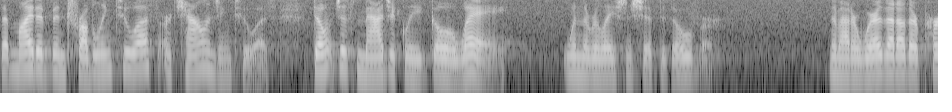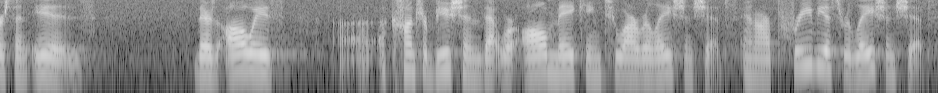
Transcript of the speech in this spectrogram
that might have been troubling to us or challenging to us don't just magically go away when the relationship is over. No matter where that other person is, there's always a, contribution that we're all making to our relationships and our previous relationships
